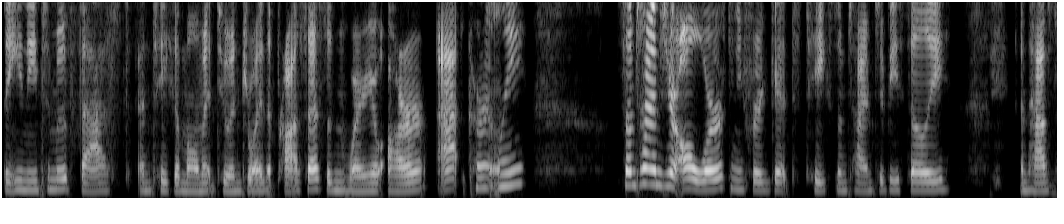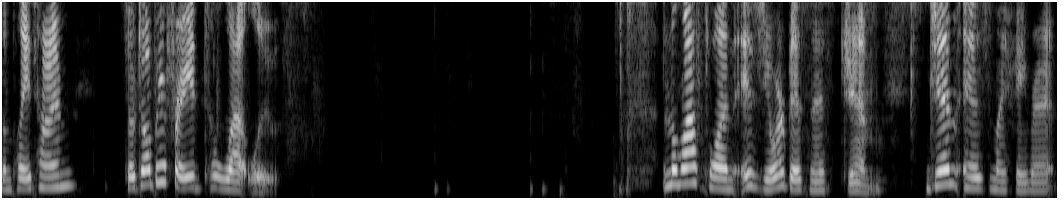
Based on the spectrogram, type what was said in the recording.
that you need to move fast and take a moment to enjoy the process and where you are at currently. Sometimes you're all work and you forget to take some time to be silly and have some playtime. So don't be afraid to let loose. And the last one is your business, Jim. Jim is my favorite.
